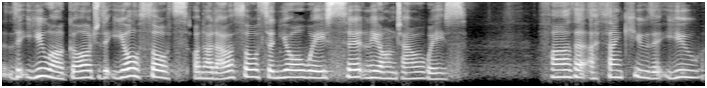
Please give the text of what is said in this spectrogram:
that you are God, that your thoughts are not our thoughts, and your ways certainly aren't our ways. Father, I thank you that you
